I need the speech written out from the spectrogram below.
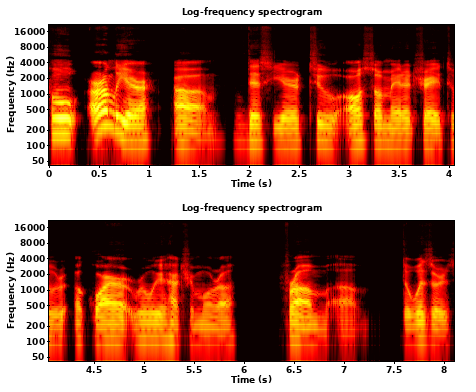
who earlier um this year too also made a trade to acquire Rui Hachimura from um, the Wizards,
